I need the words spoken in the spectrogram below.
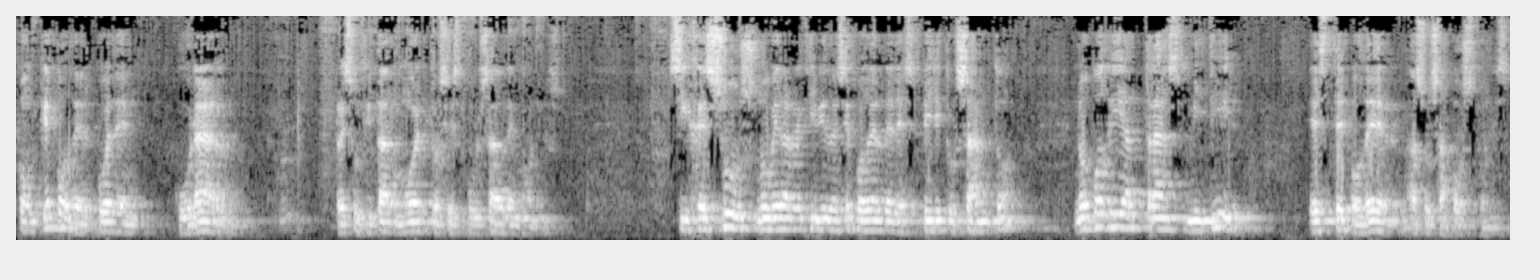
con qué poder pueden curar, resucitar muertos y expulsar demonios? Si Jesús no hubiera recibido ese poder del Espíritu Santo, no podría transmitir este poder a sus apóstoles.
